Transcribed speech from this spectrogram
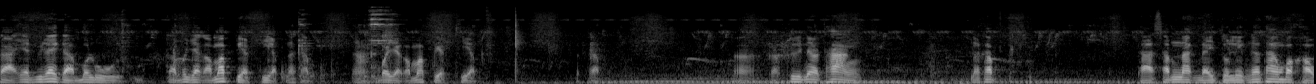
กับแอดวิไลกับบรูกับบ่อยากเอามาเปรียบเทียบนะครับอ่าบ่อยากเอามาเปรียบเทียบนะครับ อ่าก็คือแนวทางนะครับถ้าสำนักใดตัวเลขแนวทางบ่เข่า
